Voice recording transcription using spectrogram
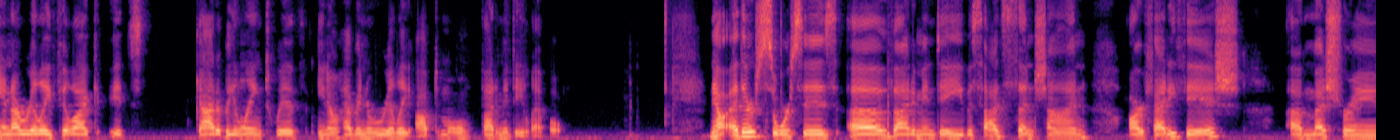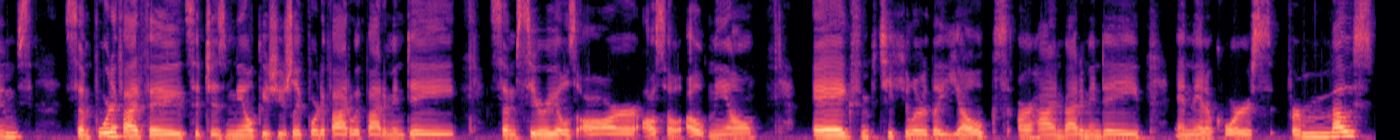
And I really feel like it's got to be linked with, you know, having a really optimal vitamin D level. Now, other sources of vitamin D besides sunshine are fatty fish, uh, mushrooms, some fortified foods such as milk is usually fortified with vitamin D. Some cereals are also oatmeal. Eggs, in particular, the yolks are high in vitamin D. And then, of course, for most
